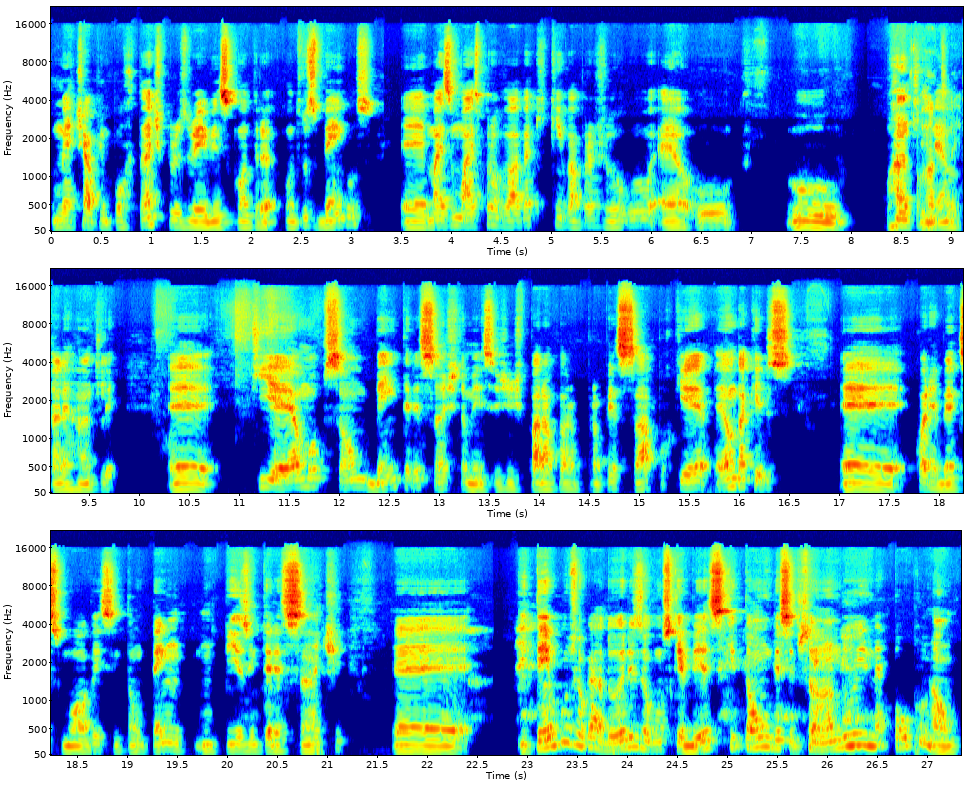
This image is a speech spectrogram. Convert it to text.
um matchup importante para os Ravens contra, contra os Bengals, é, mas o mais provável é que quem vá para jogo é o, o, o Huntley, o né, o Tyler Huntley, é, que é uma opção bem interessante também, se a gente parar para pensar, porque é um daqueles é, quarterbacks móveis, então tem um, um piso interessante. É, e tem alguns jogadores, alguns QBs que estão decepcionando e não é pouco não.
